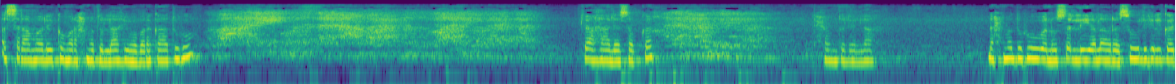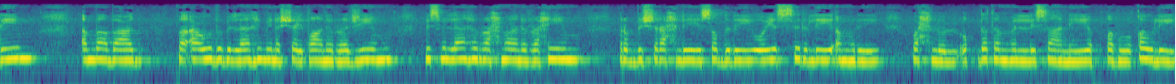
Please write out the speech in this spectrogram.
السلام علیکم و رحمۃ اللہ وبرکاتہ۔ کیا حال ہے سب کا؟ الحمد للہ نحمد ونسلی علی رسول کریم اما بعد، فاعوذ باللہ من الشیطان الرجیم۔ بسم اللہ الرحمن الرحیم۔ رب اشرح لي صدری ويسر لي امری۔ واحلل عقدة من لسانی يفقهوا قولی۔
